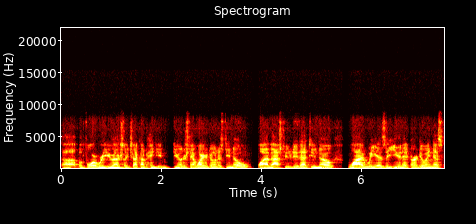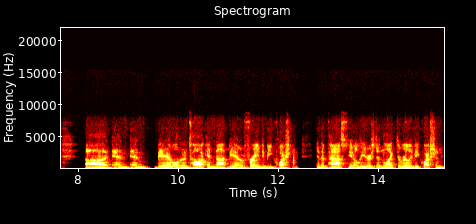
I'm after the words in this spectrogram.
uh, before where you actually check on hey do you, do you understand why you're doing this? Do you know why i've asked you to do that? Do you know why we as a unit are doing this? Uh, and and being able to talk and not being afraid to be questioned. In the past you know leaders didn't like to really be questioned.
